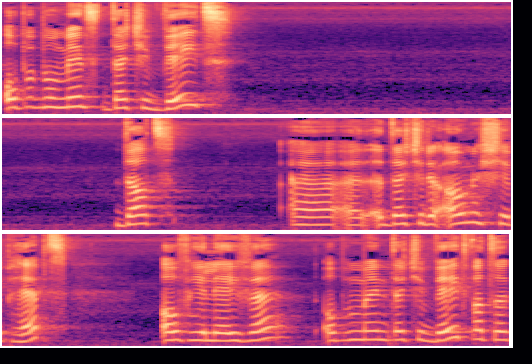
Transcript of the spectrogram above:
op het moment dat je weet dat, uh, dat je de ownership hebt over je leven, op het moment dat je weet wat de,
